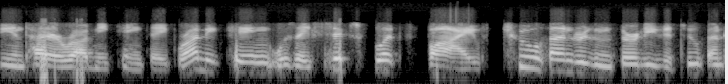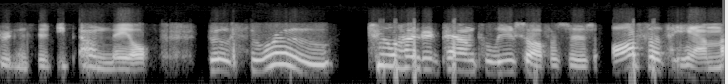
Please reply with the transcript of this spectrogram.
the entire Rodney King tape. Rodney King was a six foot five, 230 to 250 pound male who threw 200 pound police officers off of him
